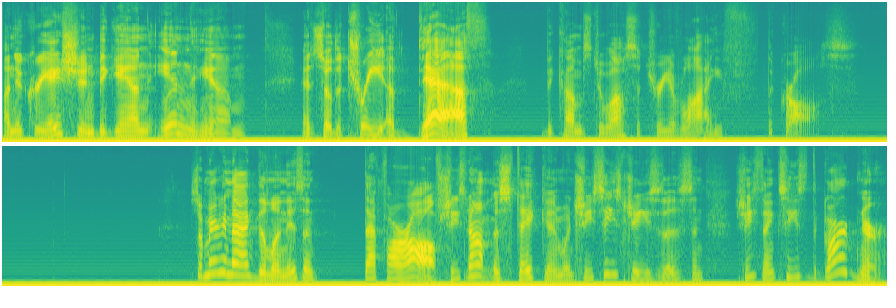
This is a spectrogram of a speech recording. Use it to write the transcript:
a new creation began in him. And so the tree of death becomes to us a tree of life, the cross. So Mary Magdalene isn't that far off. She's not mistaken when she sees Jesus and she thinks he's the gardener.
